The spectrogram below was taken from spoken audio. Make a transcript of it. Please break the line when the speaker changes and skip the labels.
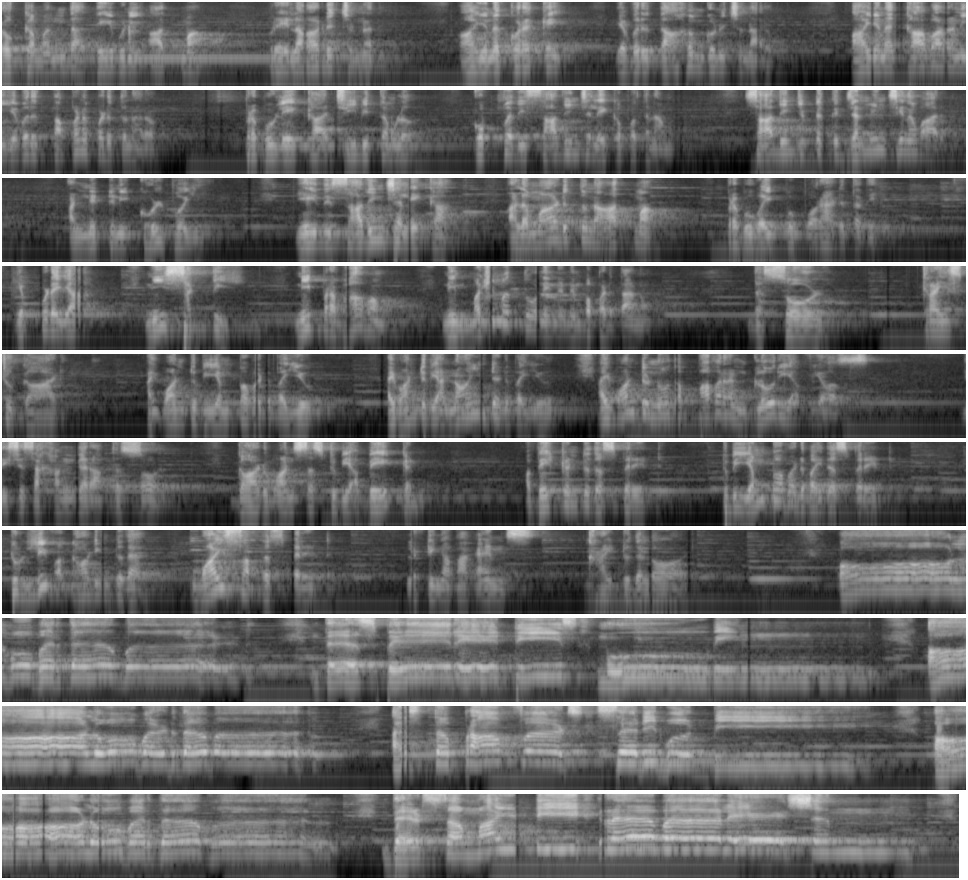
లోకమంద దేవుని ఆత్మ వేలాడుచున్నది. ఆయన కొరకై ఎవరు దాహం గొనుచున్నారో ఆయన కావాలని ఎవరు తపన పడుతున్నారో ప్రభు లేక జీవితంలో గొప్పది సాధించలేకపోతున్నాము. సాధించుటకు జన్మించిన వారు అన్నిటినీ కోల్పోయి ఏది సాధించలేక అలమాడుతున్న ఆత్మ ప్రభు వైపు పోరాడుతుంది. ఎప్పుడయ్యా నీ శక్తి నీ ప్రభావం నీ మహిమతో నేను నింపబడతాను the soul Christ to God I want to be empowered by you I want to be anointed by you I want to know the power and glory of yours this is a hunger of the soul God wants us to be awaken awaken to the Spirit, to be empowered by the Spirit, to live according to the voice of the Spirit. Lifting up our hands, cried to the Lord. All over the world, the Spirit is moving. All over the world, as the prophets said it would be all over the world there's a mighty revelation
